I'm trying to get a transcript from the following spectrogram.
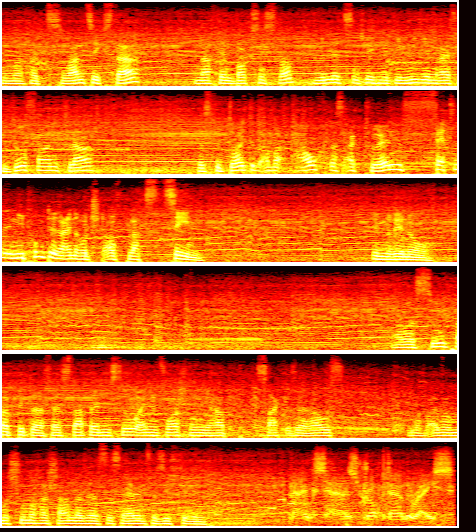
Schumacher 20. nach dem Boxenstopp. Will jetzt natürlich mit dem Medienreifen durchfahren, klar. Das bedeutet aber auch, dass aktuell Vettel in die Punkte reinrutscht auf Platz 10 im Renault. Aber super bitter. Verstappen so einen Vorsprung gehabt. Zack, ist er raus. Und auf einmal muss Schumacher schauen, dass er das Rennen für sich gewinnt. Max has dropped out the race.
